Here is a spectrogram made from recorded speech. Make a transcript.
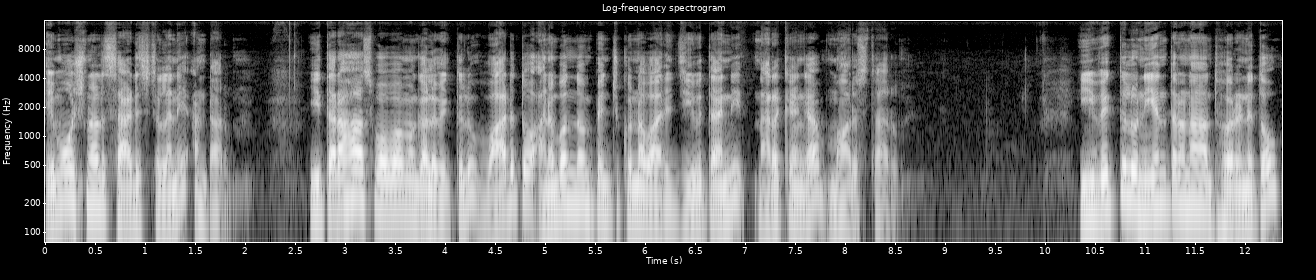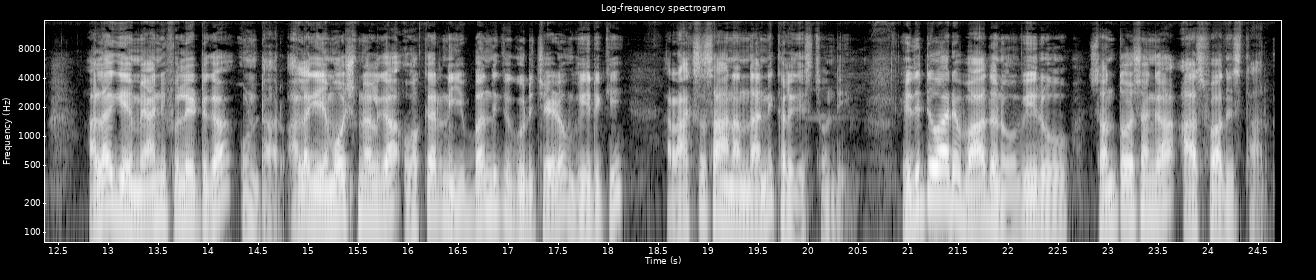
ఎమోషనల్ సాడిస్టులని అంటారు. ఈ తరహా స్వభావం గల వ్యక్తులు వారితో అనుబంధం పెంచుకున్న వారి జీవితాన్ని నరకంగా మారుస్తారు. ఈ వ్యక్తులు నియంత్రణ ధోరణితో అలాగే మ్యానిపులేట్గా ఉంటారు. అలాగే ఎమోషనల్గా ఒకరిని ఇబ్బందికి గురి చేయడం వీరికి రాక్షసానందాన్ని కలిగిస్తుంది. ఎదుటివారి బాధను వీరు సంతోషంగా ఆస్వాదిస్తారు.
